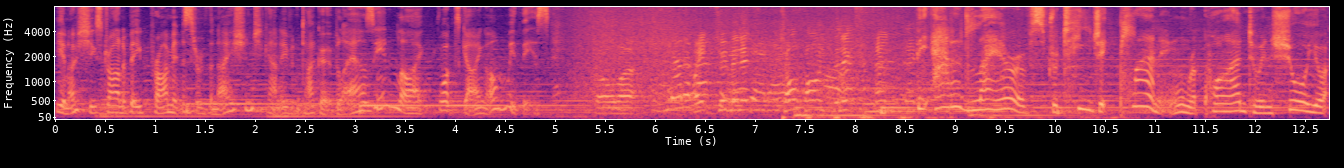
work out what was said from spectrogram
You know, she's trying to be Prime Minister of the nation, she can't even tuck her blouse in. Like, what's going on with this? Well, uh, wait two minutes, top on for the next 10 The added layer of strategic planning required to ensure your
